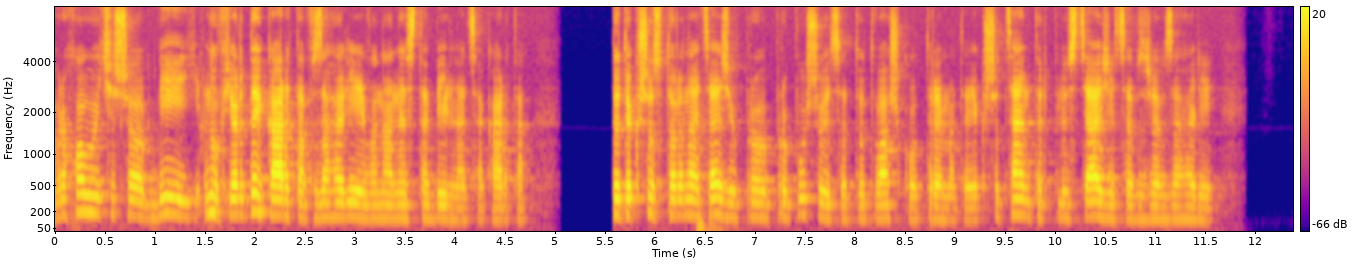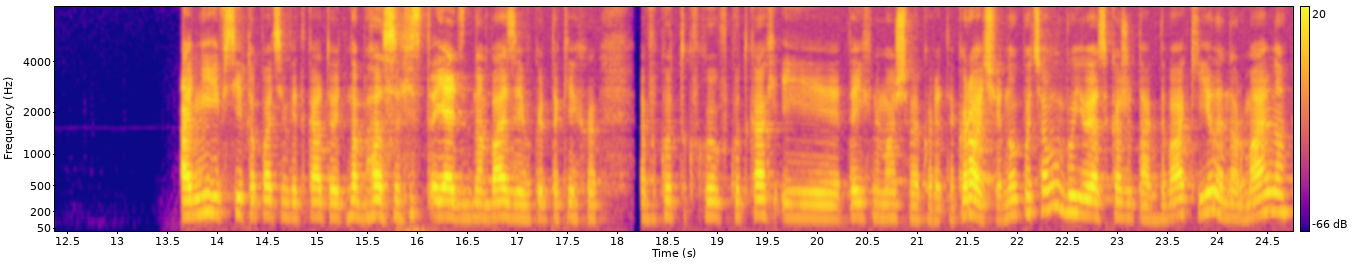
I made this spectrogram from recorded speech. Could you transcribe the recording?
Враховуючи, що бій. Ну, фьорди карта взагалі вона нестабільна, ця карта. Тут, якщо сторона тяжів пропушується, тут важко утримати. Якщо центр плюс тяжі, це вже взагалі. А ні, і всі то потім відкатують на базу і стоять на базі в таких в, кут, в, кутках, і ти їх не можеш викорити. Коротше, ну по цьому бою я скажу так: 2 кіли, нормально.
